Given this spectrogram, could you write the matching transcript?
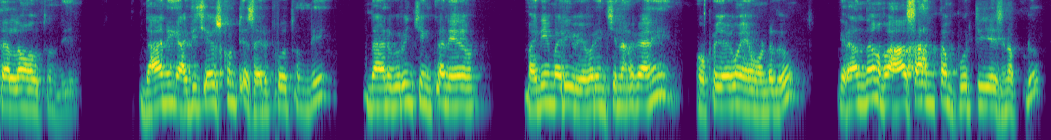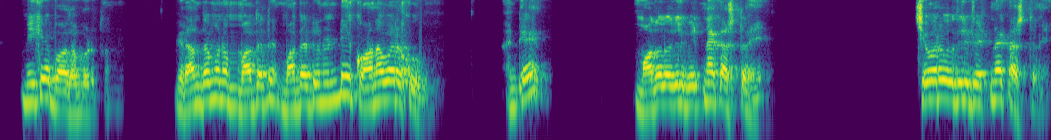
తెల్లం అవుతుంది. దాని అది చేసుకుంటే సరిపోతుంది. దాని గురించి ఇంకా నేను మరీ మరీ వివరించినా కానీ ఉపయోగం ఏమి ఉండదు. గ్రంథం ఆశాంతం పూర్తి చేసినప్పుడు మీకే బోధపడుతుంది. గ్రంథమును మొదటి మొదటి నుండి కొన వరకు అంటే మొదలు వదిలిపెట్టినా కష్టమే. చివరి వదిలిపెట్టినా కష్టమే.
